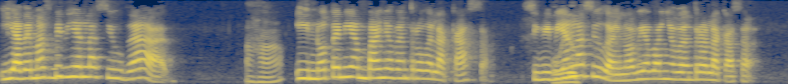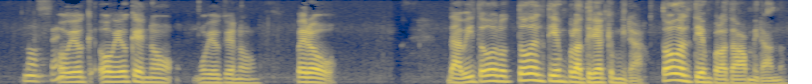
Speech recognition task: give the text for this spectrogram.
Y además vivía en la ciudad. ajá, Y no tenían baño dentro de la casa. Si vivía en la ciudad y no había baño dentro de la casa, no sé. Obvio que, obvio que no, obvio que no. Pero David todo, todo el tiempo la tenía que mirar. Todo el tiempo la estaba mirando.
